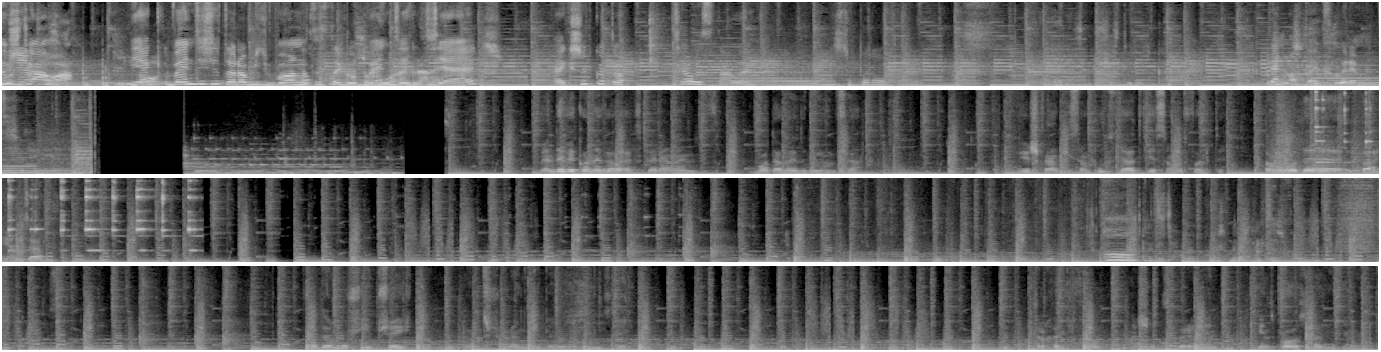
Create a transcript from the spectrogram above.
Już działa. Jak będzie się to robić wolno, to z tego będzie ciecz. A jak szybko, to ciało stałe. Superowa. Teraz wszyscy dotykają. Ten oto eksperyment się Będę wykonywał eksperyment woda wędrująca. Dwie szklanki są puste, a dwie są otwarte. Tą wodę barwiąca. O, teraz idzie. Woda musi przejść od szklanki do niezabitej. Trochę trwał nasz eksperyment, więc go ostawimy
